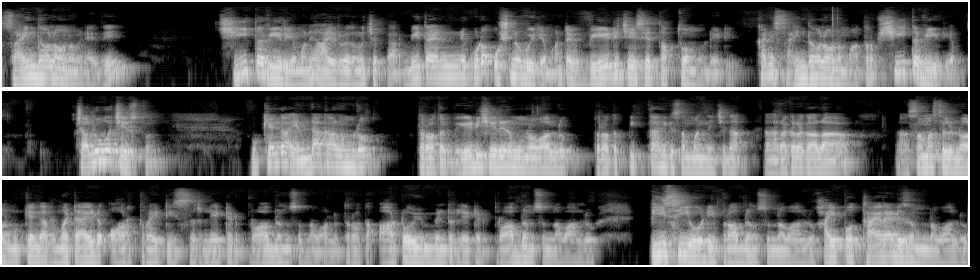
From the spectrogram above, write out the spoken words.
సైంధవ లవణం అనేది శీతవీర్యం అని ఆయుర్వేదంలో చెప్పారు. మిగతా అన్ని కూడా ఉష్ణవీర్యం అంటే వేడి చేసే తత్వం ఉండేటి కానీ సైంధవ లవణం మాత్రం శీతవీర్యం చలువ చేస్తుంది. ముఖ్యంగా ఎండాకాలంలో తర్వాత వేడి శరీరం ఉన్నవాళ్ళు తర్వాత పిత్తానికి సంబంధించిన రకరకాల సమస్యలు ఉన్న వాళ్ళు ముఖ్యంగా రుమటాయిడ్ ఆర్థరైటిస్ రిలేటెడ్ ప్రాబ్లమ్స్ ఉన్నవాళ్ళు తర్వాత ఆటోయూమిన్ రిలేటెడ్ ప్రాబ్లమ్స్ ఉన్నవాళ్ళు పీసీఓడి ప్రాబ్లమ్స్ ఉన్నవాళ్ళు హైపోథైరాయిడిజం ఉన్నవాళ్ళు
